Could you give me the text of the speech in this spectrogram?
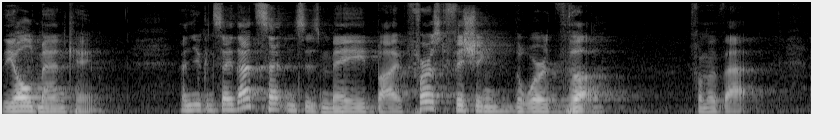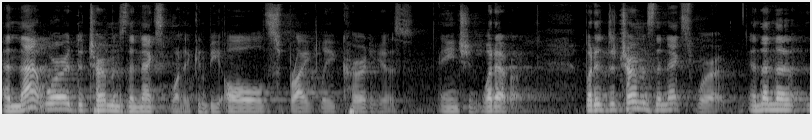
The old man came. And you can say that sentence is made by first fishing the word the from a vat. And that word determines the next one. It can be old, sprightly, courteous, ancient, whatever. But it determines the next word. And then the,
